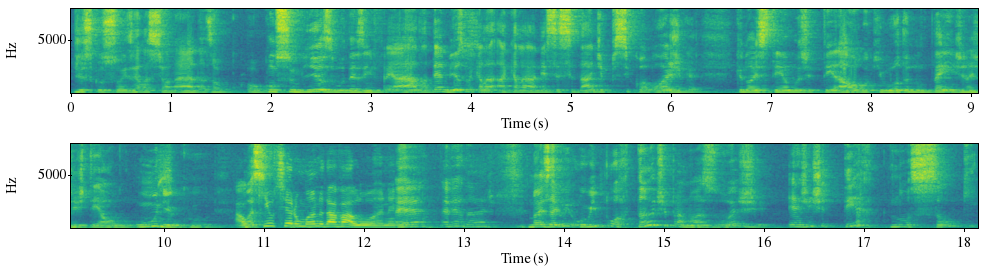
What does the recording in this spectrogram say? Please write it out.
discussões relacionadas ao, ao, consumismo desenfreado, até mesmo aquela, aquela necessidade psicológica que nós temos de ter algo que o outro não tem, de a gente ter algo único. Ao Mas, que o ser humano dá valor, né? É, é verdade. Mas aí o importante para nós hoje é a gente ter noção que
